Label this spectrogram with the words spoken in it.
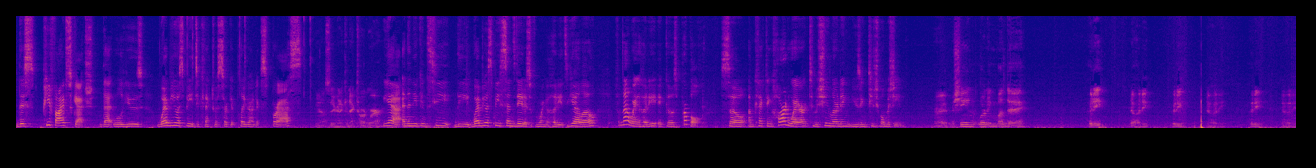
this P5 sketch that will use web USB to connect to a Circuit Playground Express. Yeah, so you're going to connect hardware. Yeah, and then you can see the web USB sends data. So if I'm wearing a hoodie, it's yellow. If I'm not wearing a hoodie, it goes purple. So I'm connecting hardware to machine learning using Teachable Machine. All right, Machine Learning Monday. Hoodie, no hoodie. Hoodie, no hoodie. Hoodie, no hoodie.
